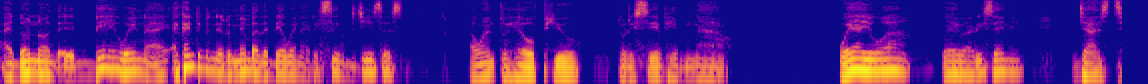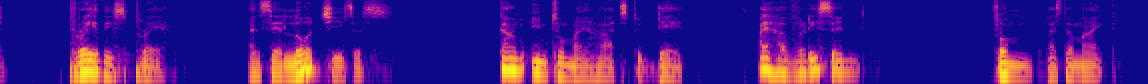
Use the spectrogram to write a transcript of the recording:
I don't know the day when I, I can't even remember the day when I received Jesus. I want to help you to receive him now. Where you are, where you are listening, just pray this prayer and say, Lord Jesus, come into my heart today. I have listened from Pastor Mike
